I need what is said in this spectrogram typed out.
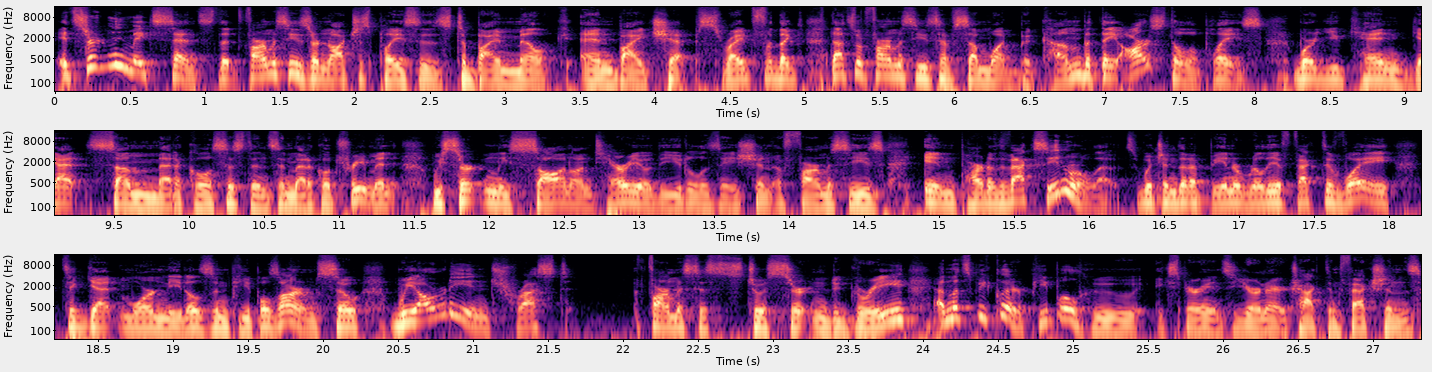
it certainly makes sense that pharmacies are not just places to buy milk and buy chips, right? For like that's what pharmacies have somewhat become, but they are still a place where you can get some medical assistance and medical treatment. We certainly saw in Ontario the utilization of pharmacies in part of the vaccine rollouts, which ended up being a really effective way to get more needles in people's arms. So we already entrust pharmacists to a certain degree. And let's be clear, people who experience urinary tract infections,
